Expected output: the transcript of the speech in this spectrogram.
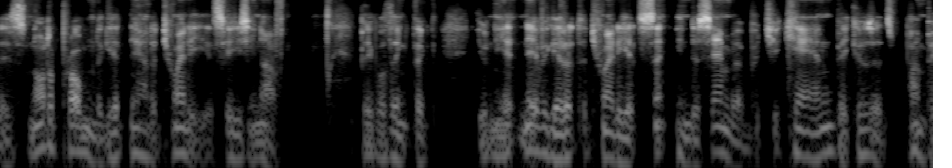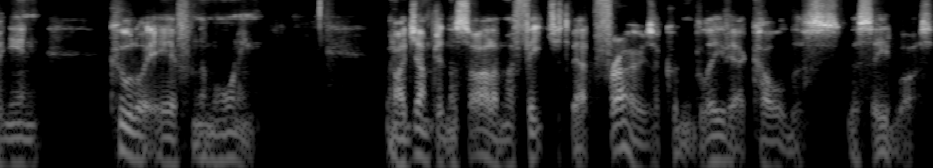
there's not a problem to get down to 20, it's easy enough. People think that you'll never get it to 20 in December, but you can because it's pumping in cooler air from the morning. When I jumped in the silo, my feet just about froze. I couldn't believe how cold this, the seed was.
